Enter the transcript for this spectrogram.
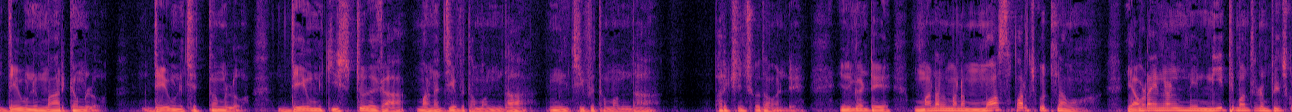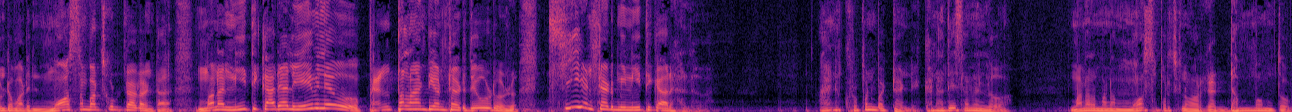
దేవుని మార్గంలో దేవుని చిత్తంలో దేవునికి ఇష్టలుగా మన జీవితం ఉందా? మీ జీవితం ఉందా? పరీక్షించుకుందామండి. ఎందుకంటే మనల్ని మనం మోసపరుచుకుంటున్నాము. ఎవడైనా నేను నీతి మంత్రులను పిలుచుకుంటే వాడిని మోసపరుచుకుంటున్నాడంట. మన నీతి కార్యాలు ఏమి లేవు. పెంటలాంటి అంటాడు దేవుడు. చీ అంటాడు మీ నీతి కార్యాలు. ఆయన కృపను బట్టండి. కానీ అదే సమయంలో మనల్ని మనం మోసపరుచుకున్న వారిగా డంబంతో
